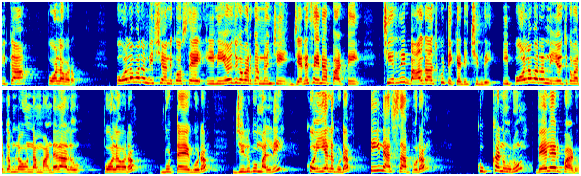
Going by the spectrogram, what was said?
ఇక పోలవరం. పోలవరం విషయానికి వస్తే ఈ నియోజకవర్గం నుంచి జనసేన పార్టీ చిర్రి బాలరాజ్కు టికెట్ ఇచ్చింది. ఈ పోలవరం నియోజకవర్గంలో ఉన్న మండలాలు పోలవరం బుట్టయ్యగూడెం జిలుగుమల్లి కొయ్యలగూడెం టి నర్సాపురం కుక్కనూరు వేలేరుపాడు.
